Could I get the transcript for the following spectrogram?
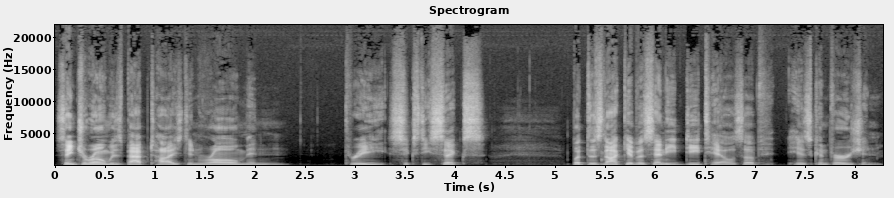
St. Jerome was baptized in Rome in 366 but does not give us any details of his conversion.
